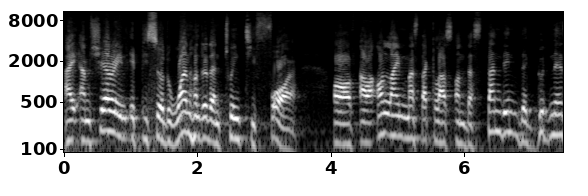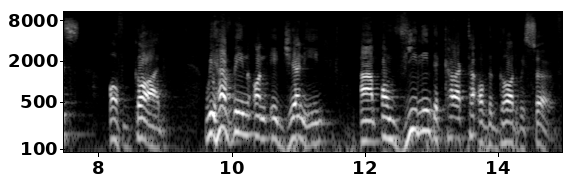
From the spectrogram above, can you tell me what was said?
I am sharing episode 124 of our online masterclass, Understanding the Goodness of God. We have been on a journey um, unveiling the character of the God we serve,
